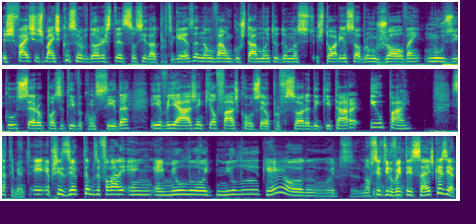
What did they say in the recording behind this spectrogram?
as faixas mais conservadoras da sociedade portuguesa não vão gostar muito de uma história sobre um jovem músico seropositivo com SIDA e a viagem que ele faz com o seu professor de guitarra e o pai. Exatamente. É, é, preciso dizer que estamos a falar em, em 1996, quer dizer,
